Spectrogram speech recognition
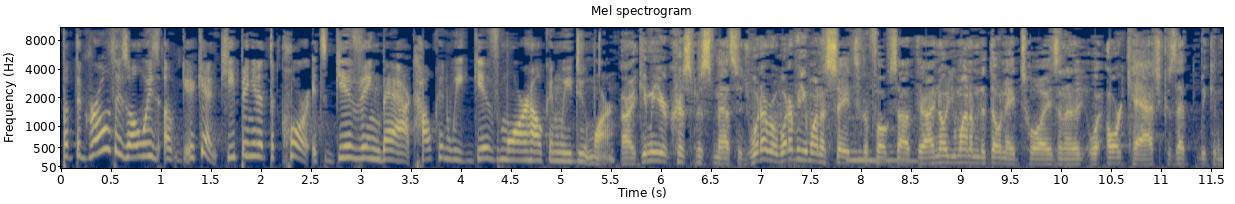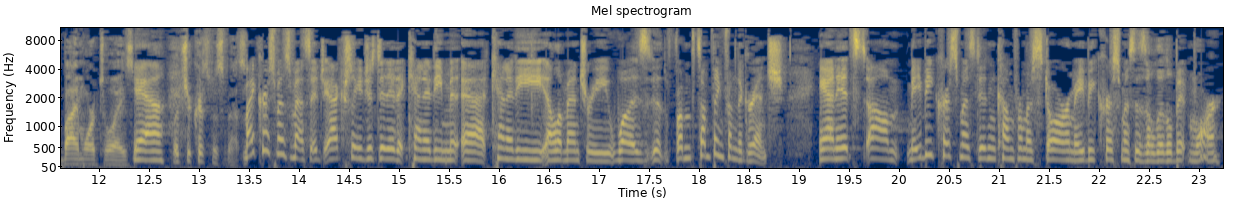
but the growth is always again keeping it at the core. It's giving back. How can we give more? How can we do more? All right, give me your Christmas message. Whatever, whatever you want to say to the folks out there. I know you want them to donate toys and uh, or, cash because that we can buy more toys. Yeah. What's your Christmas message? My Christmas message, actually, I just did it at Kennedy at Kennedy Elementary, was from something from the Grinch, and it's um, maybe Christmas didn't come from a store, maybe Christmas is a little bit more.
